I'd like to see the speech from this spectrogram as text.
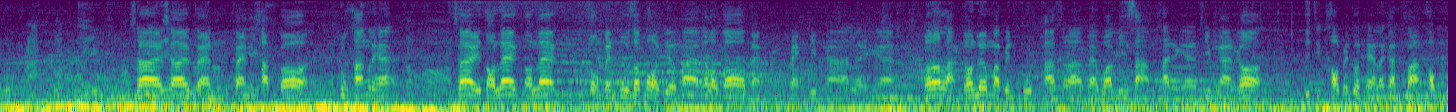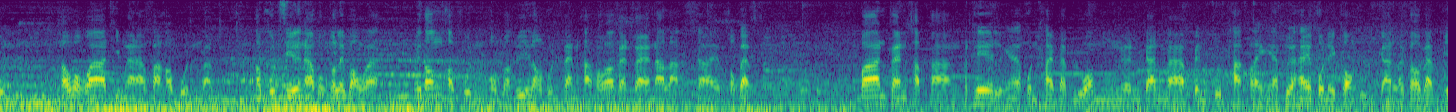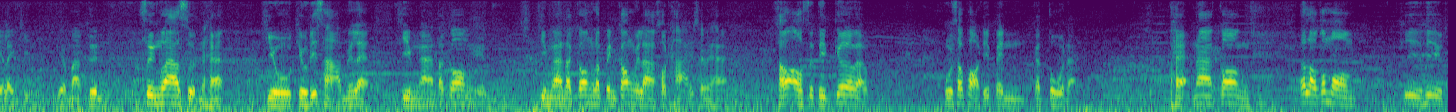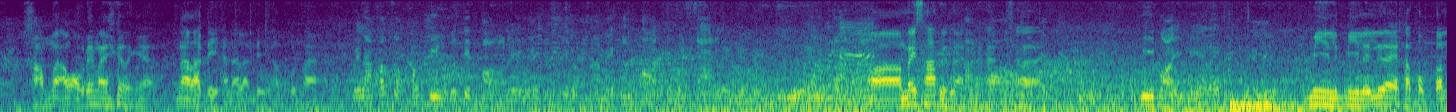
รถทรัครถอะไรใช่ใช่แฟนแฟนคลับก็ทุกครั้งเลยฮะ ซัพพอร์ต ใช่ตอนแรกตอนแรก ส่งเป็นฟูลซัพพอร์ตเยอะมากแล้วเราก็แบ่งแบ่งทีมงานอะไรอย่างเงี้ยแล้วหลังก็เริ่มมาเป็นฟู้ดพาสล้วแบบว่ามี3คันอย่างเงี้ยทีมงานก็ที่ขอเป็นตัวแทนแล้วกันฝากขอบคุณ เขาบอกว่าทีมงานอะฝากขอบคุณแบบขอบคุณซีด้วยนะผมก็เลยบอกว่าไม่ต้องขอบคุณผมหรอกพี่ขอบคุณแฟนคลับเพราะว่าแฟนๆน่ารักใช่เขาแบบบ้านแฟนคลับต่างประเทศหรือเงี้ยคนไทยแบบรวมเงินกันมาเป็นฟู้ดทักอะไรเงี้ยเพื่อให้คนในกองอิ่มกัน แล้วก็แบบมีอะไรกินเยอะมากขึ้น ซึ่งล่าสุดนะฮะคิวคิวที่สามนี่แหละ ทีมงานตากล้อง ทีมงานตากล้องแล้วเป็นกล้องเวลาเขาถ่ายใช่ไหมฮะเขาเอาสติกเกอร์แบบฟูซัพพอร์ตที่เป็นการ์ตูนอะแปะหน้ากล้อง แล้วเราก็มองพี่พี่ขำอะเอาออกได้ไหมอะไรเงี้ยน่ารักดีครับน่ารักดีครับขอบคุณมาก เวลาเขาส่งเขาดิวหรือติดต่ออะไรยังไงที่เราทราบไหมขั้นตอนกระบวนการอะไรอย่างเงี้ยมันหรือว่าเราทราบไหมอ่าไม่ทราบเหมือนกันนะฮะใช่ มีบ่อยมีอะไร มีมีเรื่อยๆครับผมก็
